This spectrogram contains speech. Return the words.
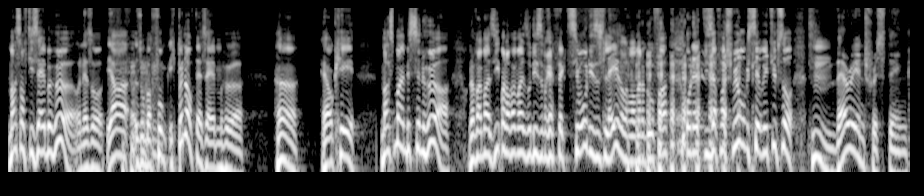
mach's auf dieselbe Höhe. Und er so ja so über Funk ich bin auf derselben Höhe. Hm. Ja, okay. Mach's mal ein bisschen höher. Und auf einmal sieht man auf einmal so diese Reflexion dieses Lasers auf einmal dann Ufer. Und dieser Verschwörungstheorie-Typ so, hm, very interesting.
